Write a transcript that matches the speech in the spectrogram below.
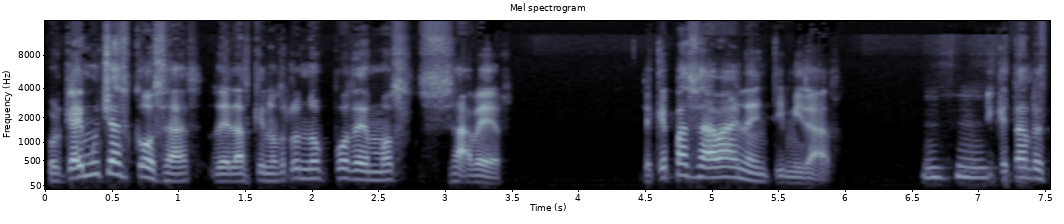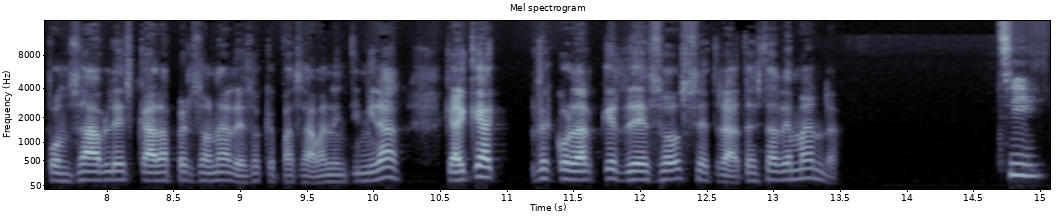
Porque hay muchas cosas de las que nosotros no podemos saber de qué pasaba en la intimidad y qué tan responsable es cada persona de eso que pasaba en la intimidad. Que hay que recordar que de eso se trata esta demanda. Sí,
